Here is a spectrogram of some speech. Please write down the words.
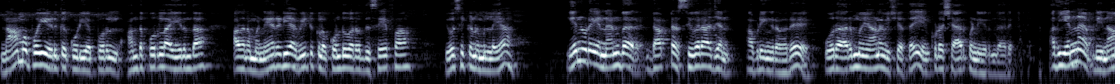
நாம போய் எடுக்கக்கூடிய பொருள் அந்த பொருளா இருந்தா அதை நம்ம நேரடியா வீட்டுக்குள்ள கொண்டு வர்றது சேஃபா யோசிக்கணும் இல்லையா? என்னுடைய நண்பர் டாக்டர் சிவராஜன் அப்படிங்கிறவரு ஒரு அருமையான விஷயத்தை என் கூட ஷேர் பண்ணியிருந்தாரு. அது என்ன அப்படின்னா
